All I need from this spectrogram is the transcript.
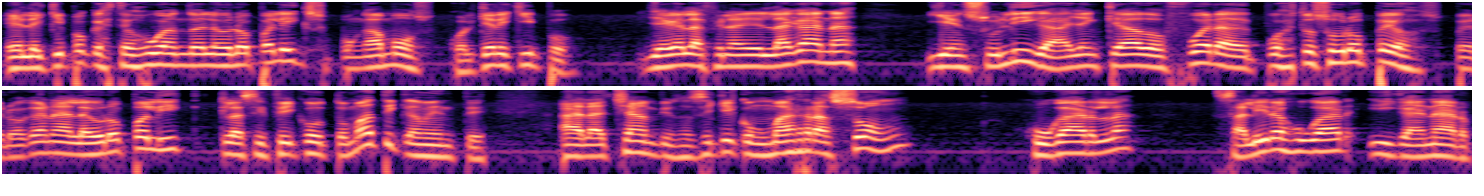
el equipo que esté jugando en la Europa League, supongamos cualquier equipo, llega a la final y la gana, y en su liga hayan quedado fuera de puestos europeos, pero gana la Europa League, clasifica automáticamente a la Champions. Así que con más razón, jugarla, salir a jugar y ganar,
